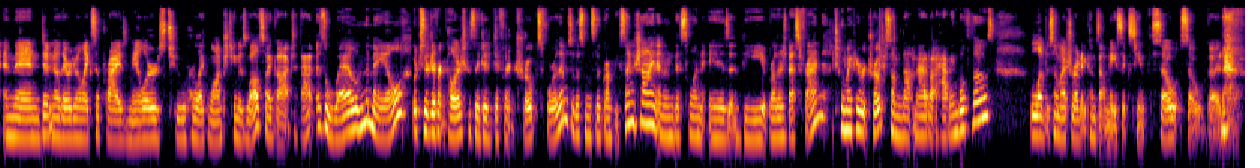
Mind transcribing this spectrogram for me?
and then didn't know they were doing like surprise mailers to her like launch team as well. So I got that as well in the mail, which are different colors because they did different tropes for them. So this one's the Grumpy Sunshine and then this one is the Brother's Best Friend, two of my favorite tropes. So I'm not mad about having both of those. Loved it so much. Read it comes out May 16th. So, so good.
